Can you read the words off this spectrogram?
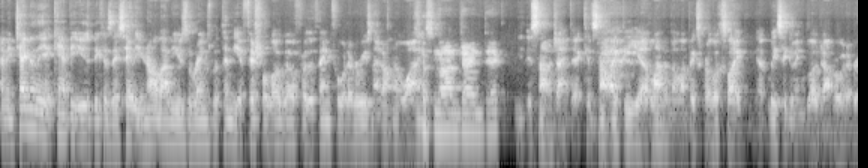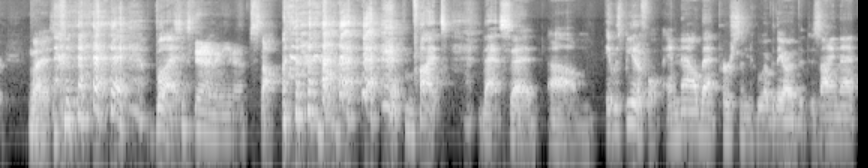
i mean technically it can't be used because they say that you're not allowed to use the rings within the official logo for the thing for whatever reason i don't know why It's not a giant dick. it's not a giant dick it's not like the uh, london olympics where it looks like lisa giving a blowjob or whatever but but 69, you know. stop. but that said, um, it was beautiful. And now that person, whoever they are that designed that,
